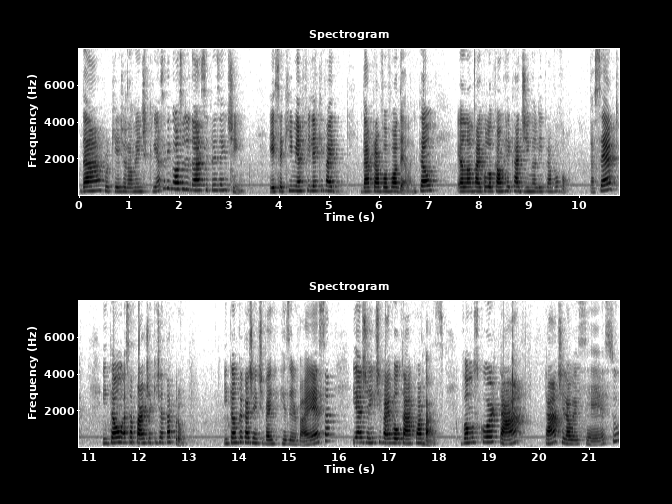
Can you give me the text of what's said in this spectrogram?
dar, porque geralmente criança que gosta de dar esse presentinho. Esse aqui, minha filha que vai dar pra vovó dela. Então, ela vai colocar um recadinho ali pra vovó, tá certo? Então, essa parte aqui já tá pronta. Então, o que, é que a gente vai reservar essa e a gente vai voltar com a base. Vamos cortar, tá? Tirar o excesso.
